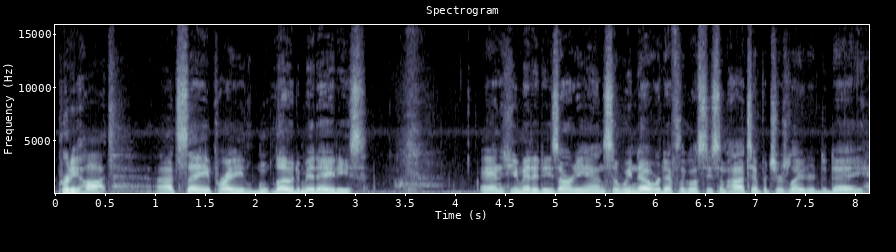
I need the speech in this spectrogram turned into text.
pretty hot. I'd say probably low to mid 80s. And humidity's already in, so we know we're definitely going to see some high temperatures later today.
